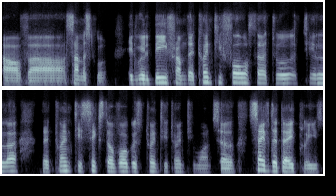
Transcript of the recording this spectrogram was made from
of summer school. It will be from the 24th to till uh, the 26th of August 2021. So save the date, please.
